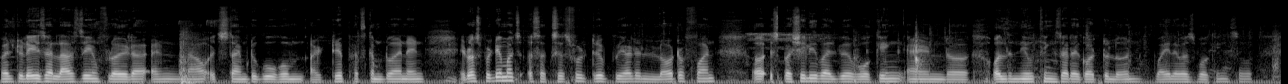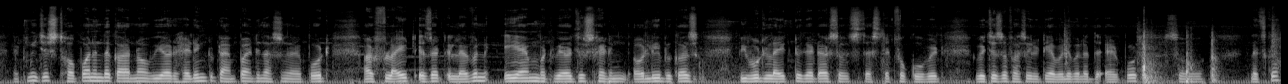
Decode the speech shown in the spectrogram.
Well, today is our last day in Florida and now it's time to go home. Our trip has come to an end. It was pretty much a successful trip. We had a lot of fun, uh, especially while we were working and uh, all the new things that I got to learn while I was working. So let me just hop on in the car now. We are heading to Tampa International Airport. Our flight is at 11 a.m. but we are just heading early because we would like to get ourselves tested for COVID, which is a facility available at the airport. So let's go.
